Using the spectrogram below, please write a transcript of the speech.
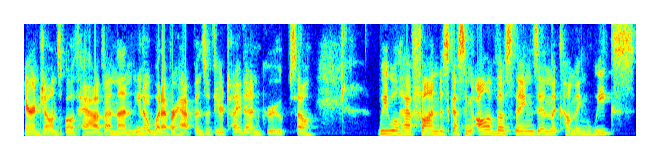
Aaron Jones both have, and then you know whatever happens with your tight end group. So we will have fun discussing all of those things in the coming weeks.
